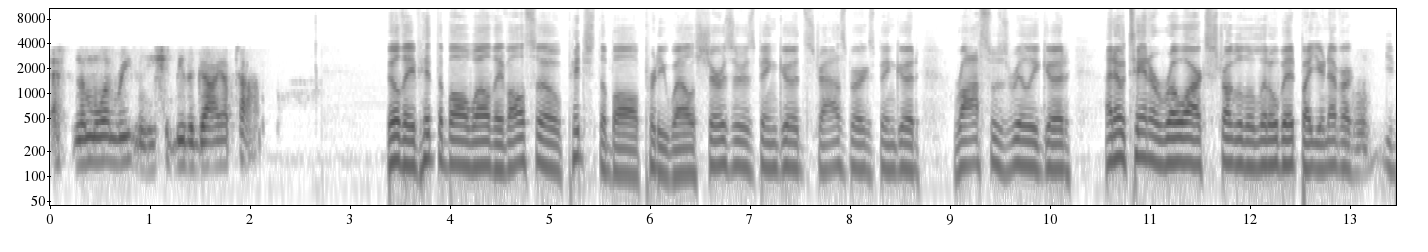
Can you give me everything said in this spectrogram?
that's the number one reason he should be the guy up top. Bill, they've hit the ball well. They've also pitched the ball pretty well. Scherzer's been good. Strasburg's been good. Ross was really good. I know Tanner Roark struggled a little bit, but you're never, mm-hmm. you're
